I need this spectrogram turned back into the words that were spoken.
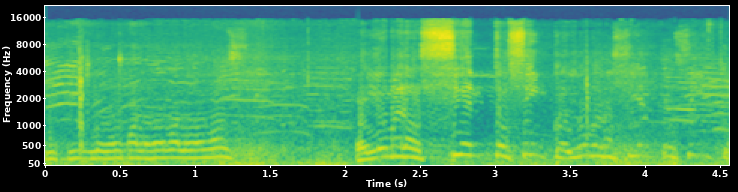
Y lo vemos, lo vemos, lo. El número 105, el número 105.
